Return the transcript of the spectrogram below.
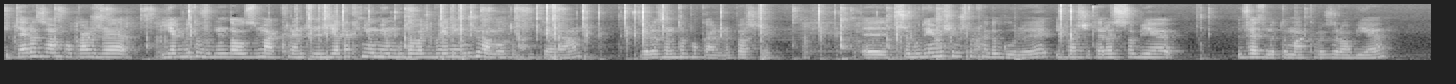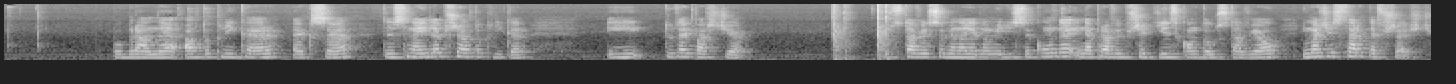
I teraz Wam pokażę, jakby to wyglądało z makrem, tyle że ja tak nie umiem budować, bo ja nie używam autoklikera. Zaraz Wam to pokażę, patrzcie. Yy, przebudujemy się już trochę do góry i patrzcie, teraz sobie wezmę to makro, zrobię. Pobrane, autokliker, exe. To jest najlepszy autokliker. I tutaj patrzcie, ustawię sobie na jedną milisekundę i na prawy przycisk on to ustawiał. I macie start F6.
